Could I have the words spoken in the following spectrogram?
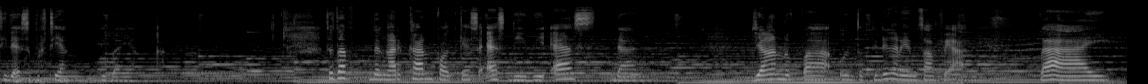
tidak seperti yang dibayangkan. Tetap dengarkan podcast SDBS dan jangan lupa untuk didengerin sampai habis. Bye.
